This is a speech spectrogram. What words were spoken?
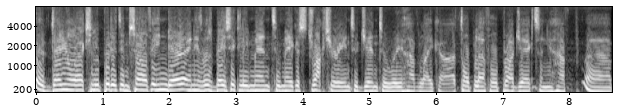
uh, Daniel actually put it himself in there, and it was basically meant to make a structure into Gentoo, where you have like uh, top-level projects, and you have uh,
